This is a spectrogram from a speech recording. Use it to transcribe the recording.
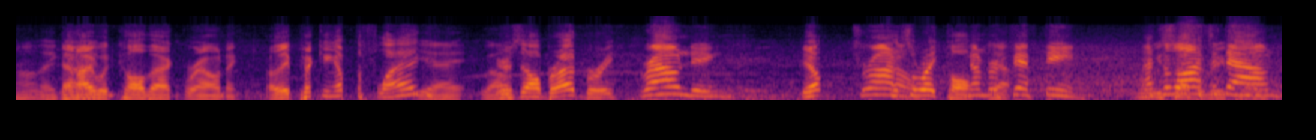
Oh, they and got I it. would call that grounding. Are they picking up the flag? Yeah, well- Here's Al Bradbury. Grounding. Yep. Toronto. That's the right call. Number Yeah. 15. we That's a loss the of down.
